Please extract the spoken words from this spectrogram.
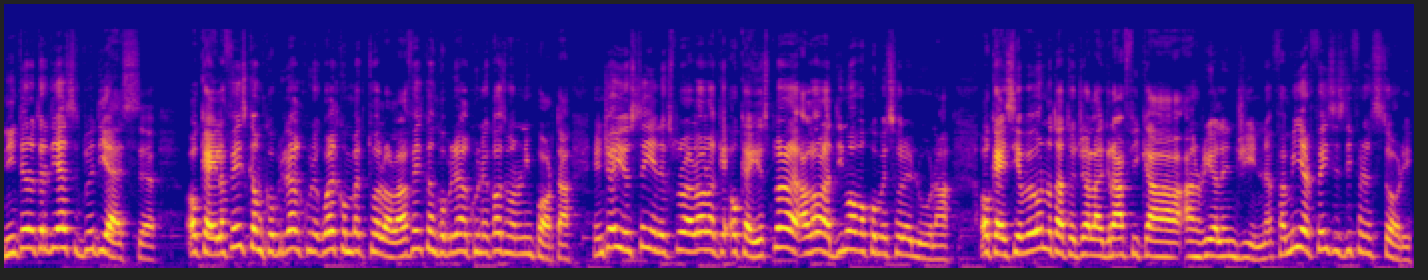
Nintendo 3DS, 2DS. Ok, la facecam coprirà alcune... Welcome back to Alola. La facecam coprirà alcune cose ma non importa. Enjoy your stay and explore Alola che... Ok, esplora Alola di nuovo come Sole e Luna. Ok, sì, avevo notato già la grafica Unreal Engine. Familiar faces, different story.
